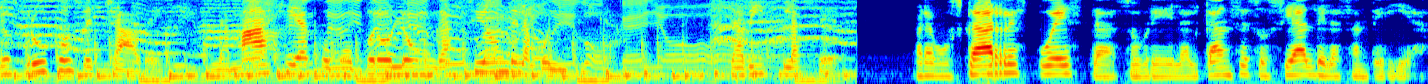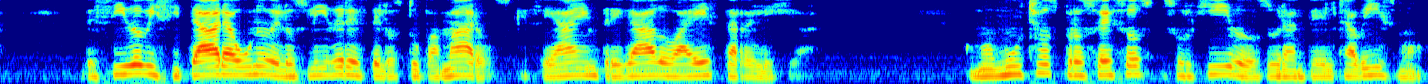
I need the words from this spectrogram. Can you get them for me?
Los brujos de Chávez, la magia como prolongación de la política. David Placer. Para buscar respuestas sobre el alcance social de la santería, decido visitar a uno de los líderes de los Tupamaros que se ha entregado a esta religión. Como muchos procesos surgidos durante el chavismo,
